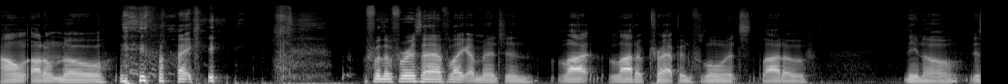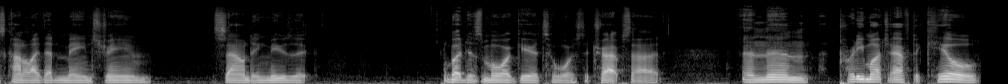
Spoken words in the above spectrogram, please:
I don't I don't know like for the first half like I mentioned, lot lot of trap influence, a lot of you know, just kind of like that mainstream sounding music but just more geared towards the trap side. And then pretty much after Kill,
